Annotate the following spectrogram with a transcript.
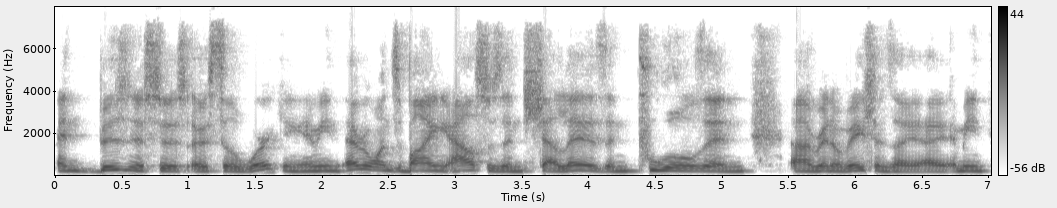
and businesses are still working. I mean, everyone's buying houses and chalets and pools and uh, renovations. I, I, I, mean,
